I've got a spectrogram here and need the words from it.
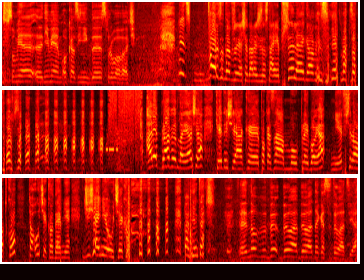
w sumie e, nie miałem okazji nigdy spróbować. Więc bardzo dobrze, ja się na razie zostaję przy Lego, więc jest bardzo dobrze. Ale brawo dla Jasia, kiedyś jak e, pokazałam mu Playboya, nie w środku, to uciekł ode mnie. Dzisiaj nie uciekł. Pamiętasz? E, no, by, była, była taka sytuacja.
